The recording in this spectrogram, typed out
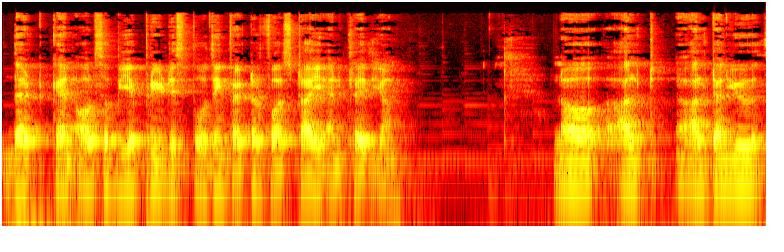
that can also be a predisposing factor for sty and chalazion. Now I'll I'll tell you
